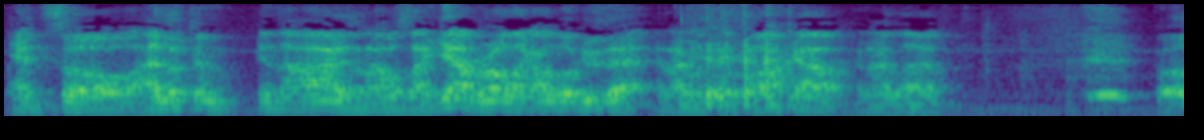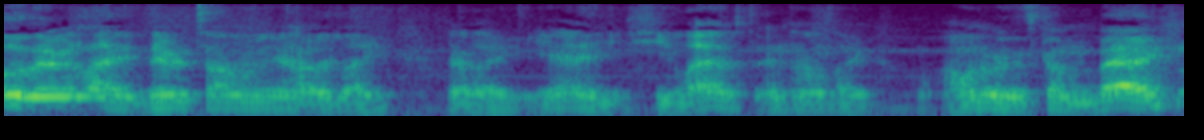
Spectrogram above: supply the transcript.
And so I looked him in the eyes and I was like, "Yeah, bro, like I'll go do that." And I went to clock out and I left. Bro, they were like, they were telling me how like they're like, yeah, he left, and I was like, I wonder when he's coming back.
